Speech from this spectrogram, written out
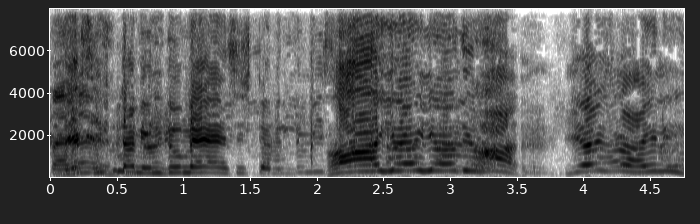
पहले सिस्टम हिंदू में है सिस्टम हिंदू में। हाँ ये ये दिखा ये इसमें है नहीं।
